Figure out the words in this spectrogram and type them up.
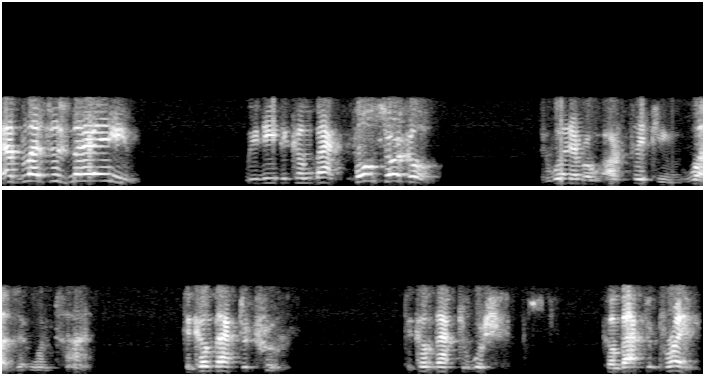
and bless his name. We need to come back full circle whatever our thinking was at one time. To come back to truth. To come back to worship. Come back to pray.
